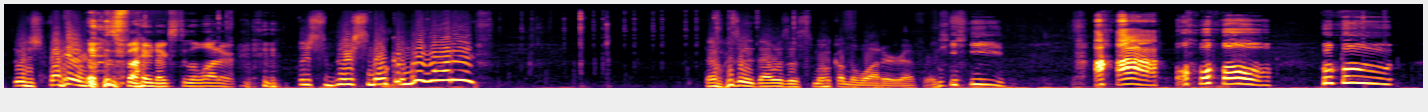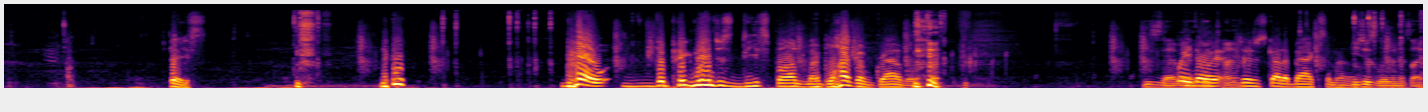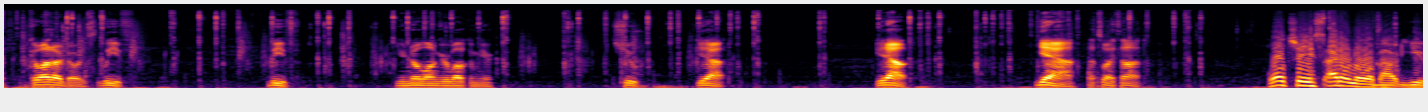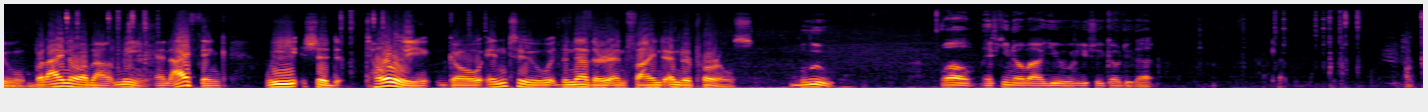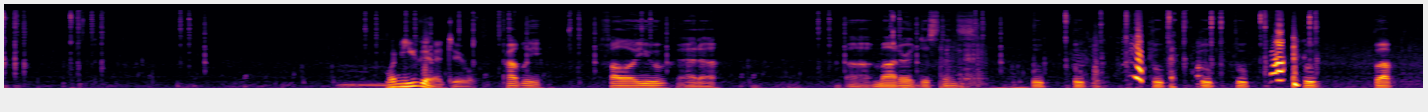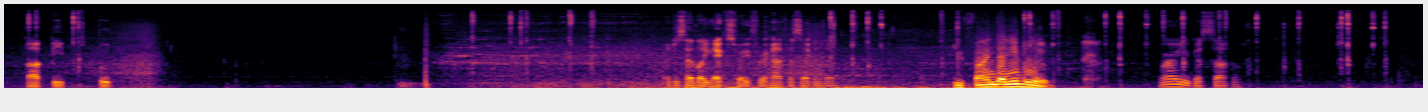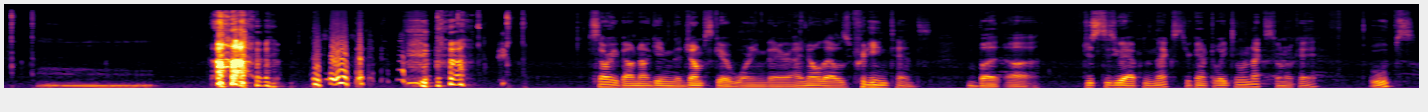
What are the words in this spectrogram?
There's fire. There's fire next to the water. There's there's smoke on the water. That was a that was a smoke on the water reference. Aha! Oh ho ho! Ho ho! Chase. Bro, the pigman just despawned my block of gravel. Wait, no, I just got it back somehow. He's just living his life. Go out our doors. Leave. Leave. You're no longer welcome here. Shoot. Get out. Get out. Yeah, that's what I thought. Well, Chase, I don't know about you, but I know about me, and I think we should totally go into the nether and find ender pearls. Blue. Well, if you know about you, you should go do that. What are you gonna do? Probably follow you at a uh, moderate distance. Boop, boop, boop, boop, boop, boop, bop, bop, beep, boop. Just had like X-ray for half a second there. You find any blue? Where are you, Gustavo? Sorry about not giving the jump scare warning there. I know that was pretty intense. But uh just as you what happens next, you're gonna have to wait till the next one, okay? Oops.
